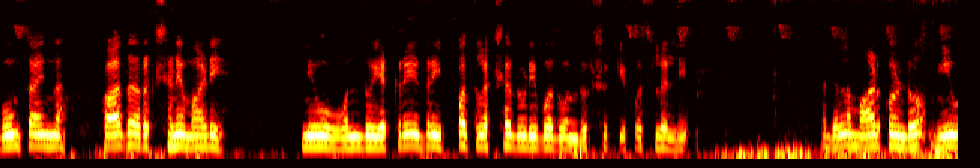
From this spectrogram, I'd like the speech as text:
ಭೂಮಿ ತಾಯಿನ ಪಾದ ರಕ್ಷಣೆ ಮಾಡಿ ನೀವು ಒಂದು ಎಕರೆ ಇದ್ದರೆ ಇಪ್ಪತ್ತು ಲಕ್ಷ ದುಡಿಬೋದು ಒಂದು ವರ್ಷಕ್ಕೆ ಫಸಲಲ್ಲಿ. ಅದೆಲ್ಲ ಮಾಡಿಕೊಂಡು ನೀವು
